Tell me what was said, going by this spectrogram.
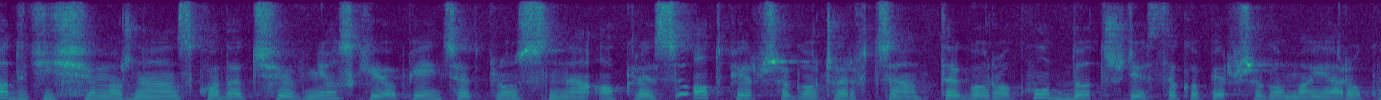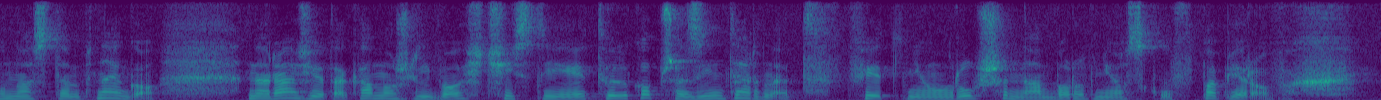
Od dziś można składać wnioski o 500 plus na okres od 1 czerwca tego roku do 31 maja roku następnego. Na razie taka możliwość istnieje tylko przez internet. W kwietniu ruszy nabór wniosków papierowych.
